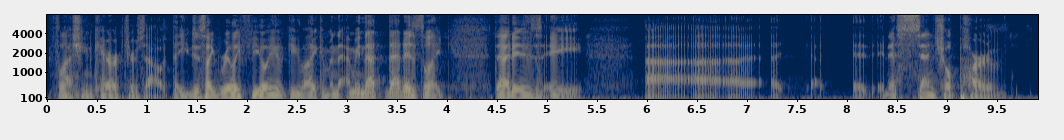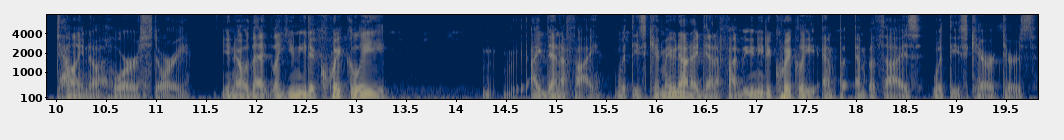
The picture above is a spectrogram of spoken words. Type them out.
fleshing characters out that you just like really feel like you like them. And that, I mean that that is like that is a uh, an essential part of telling a horror story. You know that like you need to quickly identify with these kids. Maybe not identify, but you need to quickly emp- empathize with these characters.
